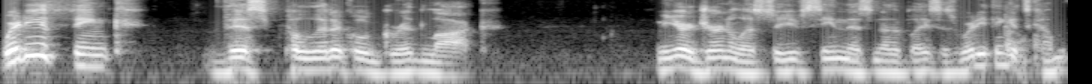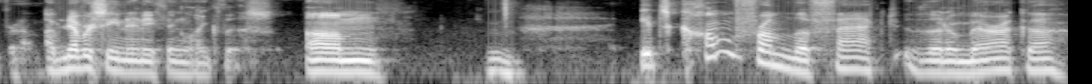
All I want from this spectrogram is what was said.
Where do you think this political gridlock? I mean, you're a journalist, so you've seen this in other places. Where do you think it's come from? I've never seen anything like this. Um, hmm. It's come from the fact that America,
